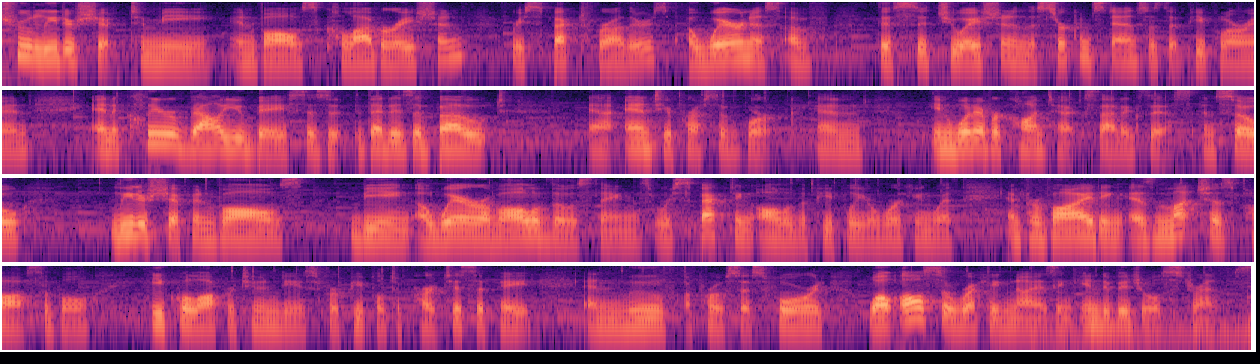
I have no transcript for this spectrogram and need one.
true leadership to me involves collaboration, respect for others, awareness of the situation and the circumstances that people are in, and a clear value base that is about uh, anti-oppressive work and in whatever context that exists. And so leadership involves being aware of all of those things, respecting all of the people you're working with, and providing as much as possible equal opportunities for people to participate and move a process forward while also recognizing individual strengths.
